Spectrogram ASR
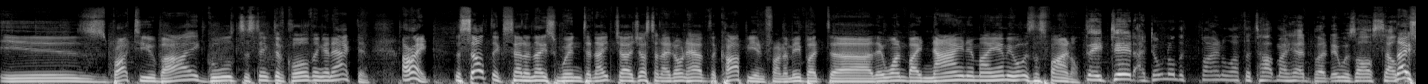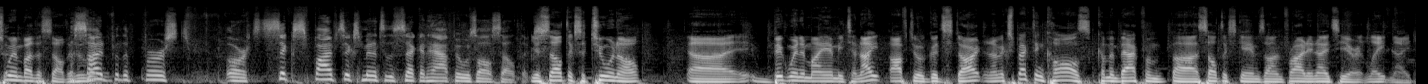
is brought to you by Gould's Distinctive Clothing and Acton. All right, the Celtics had a nice win tonight. Uh, Justin, I don't have the copy in front of me, but uh, they won by nine in Miami. What was this final? They did. I don't know the final off the top of my head, but it was all Celtics. Nice win by the Celtics. Aside like- for the first or six, five, six minutes of the second half, it was all Celtics. Your Celtics are 2 and 0. Uh, big win in Miami tonight, off to a good start, and I'm expecting calls coming back from uh, Celtics games on Friday nights here at late night.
